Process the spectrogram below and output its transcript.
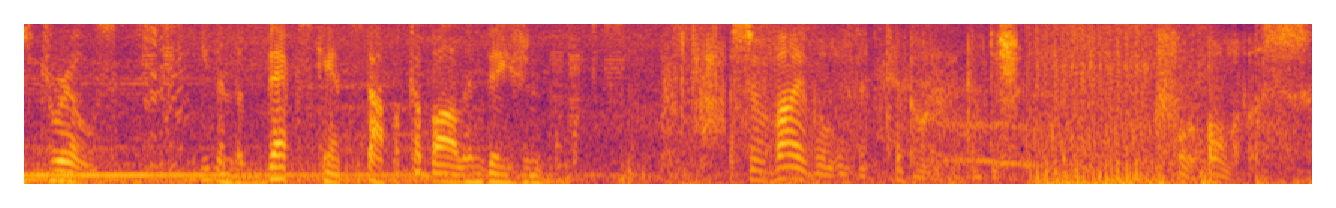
Those drills. Even the Vex can't stop a Cabal invasion. Survival is a temporary condition for all of us.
